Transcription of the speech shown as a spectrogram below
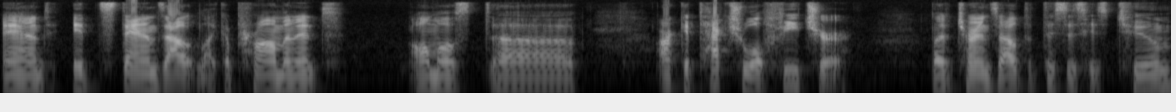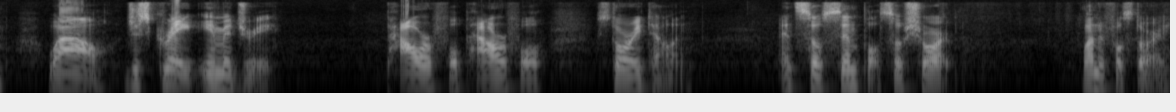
and it stands out like a prominent, almost uh, architectural feature. But it turns out that this is his tomb. Wow, just great imagery, powerful, powerful storytelling, and so simple, so short. Wonderful story.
